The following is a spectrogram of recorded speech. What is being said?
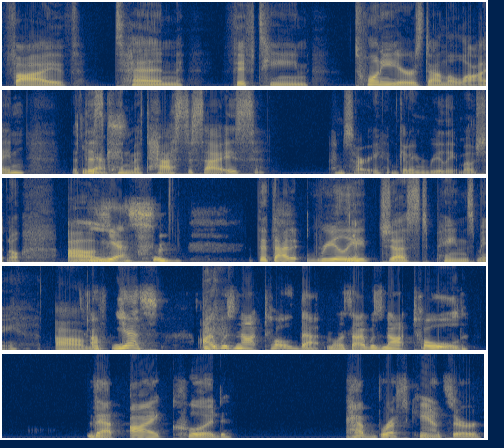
5, 10, 15, 20 years down the line, that this can metastasize. I'm sorry, I'm getting really emotional. Um, yes. That that really just pains me. Um, Of- yes. I was not told that, Melissa. I was not told that I could have breast cancer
